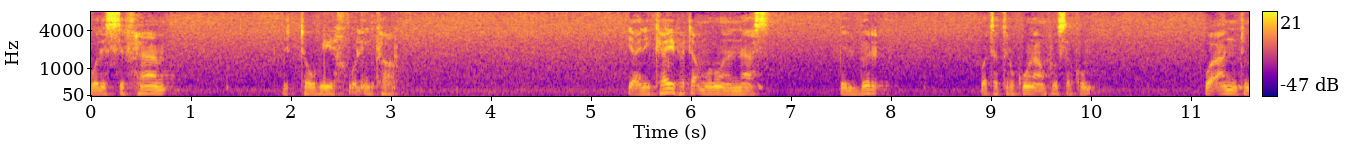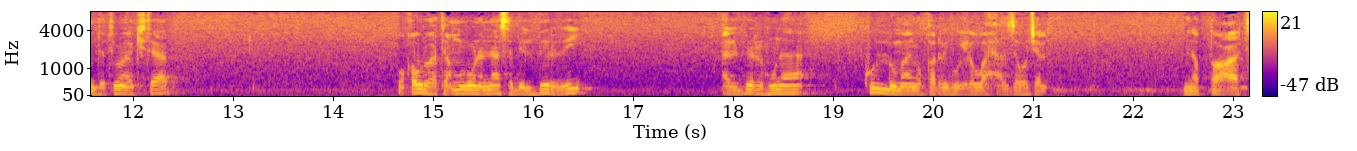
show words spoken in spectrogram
والاستفهام للتوبيخ والإنكار. يعني كيف تأمرون الناس بالبر وتتركون أنفسكم وأنتم تتلون الكتاب وقولها تأمرون الناس بالبر البر هنا كل ما يقرب إلى الله عز وجل من الطاعات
